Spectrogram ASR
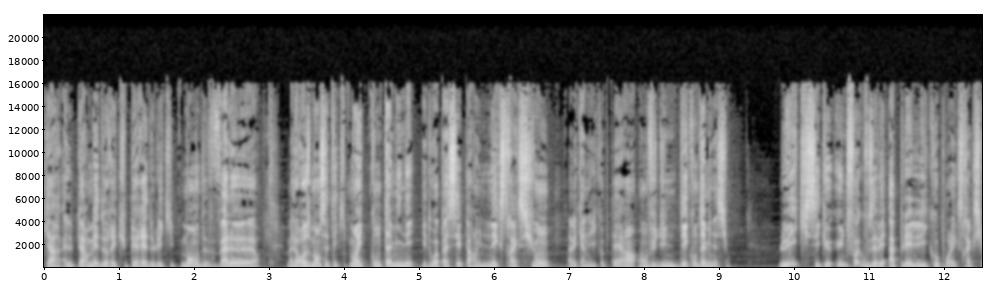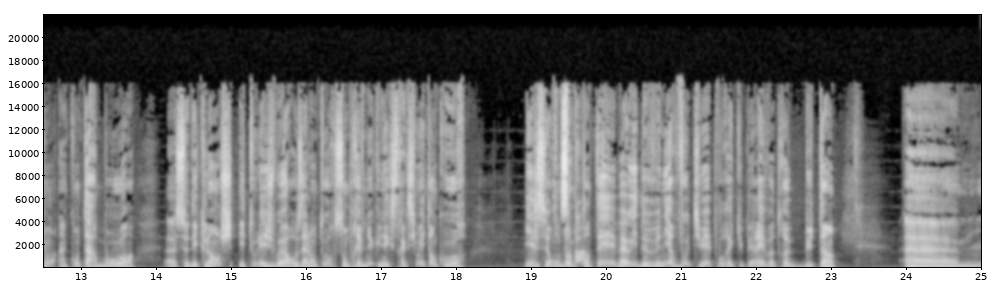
car elle permet de récupérer de l'équipement de valeur. Malheureusement, cet équipement est contaminé et doit passer par une extraction, avec un hélicoptère, hein, en vue d'une décontamination. Le hic, c'est qu'une fois que vous avez appelé l'hélico pour l'extraction, un compte à rebours euh, se déclenche et tous les joueurs aux alentours sont prévenus qu'une extraction est en cours. Ils seront donc tentés bah oui, de venir vous tuer pour récupérer votre butin. Euh,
